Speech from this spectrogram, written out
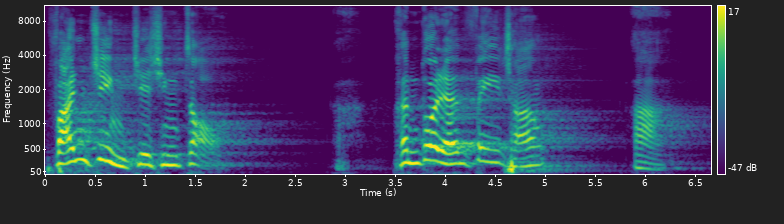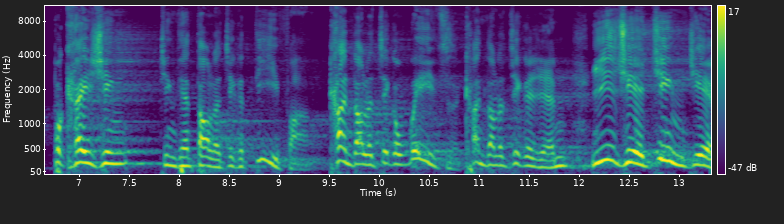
烦境皆心造。很多人非常啊不开心，今天到了这个地方。看到了这个位置，看到了这个人，一切境界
